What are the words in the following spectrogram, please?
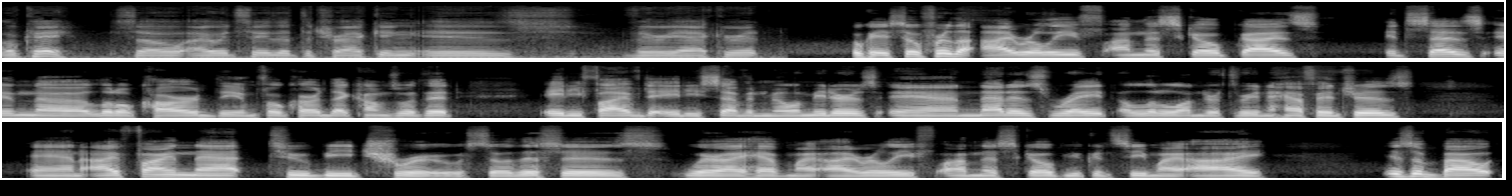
Okay, so I would say that the tracking is very accurate. Okay, so for the eye relief on this scope, guys, it says in the little card, the info card that comes with it, 85 to 87 millimeters, and that is right a little under three and a half inches. And I find that to be true. So this is where I have my eye relief on this scope. You can see my eye is about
